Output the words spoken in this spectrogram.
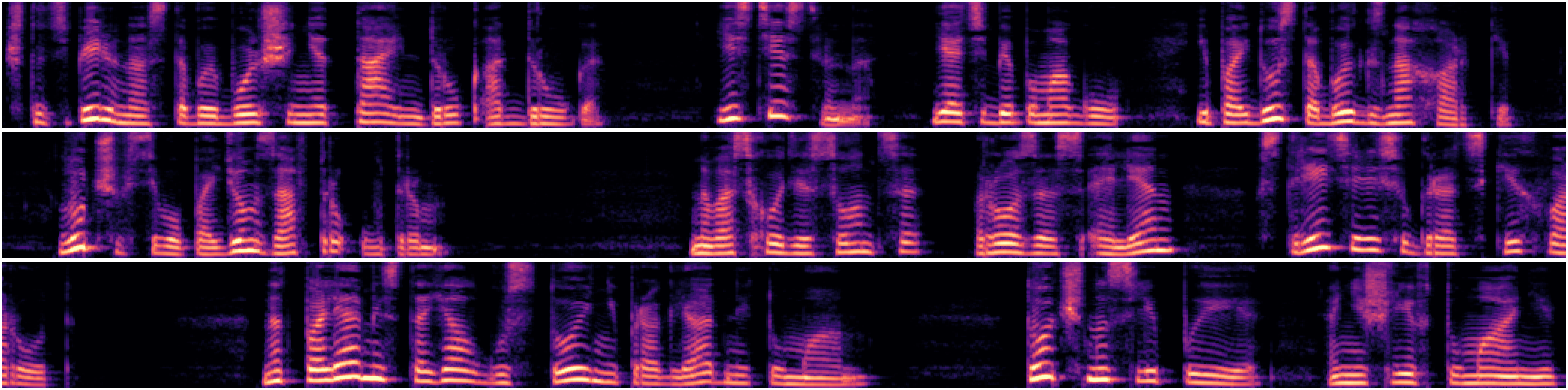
что теперь у нас с тобой больше нет тайн друг от друга. Естественно, я тебе помогу и пойду с тобой к знахарке. Лучше всего пойдем завтра утром». На восходе солнца Роза с Элен встретились у городских ворот. Над полями стоял густой непроглядный туман. Точно слепые они шли в тумане,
